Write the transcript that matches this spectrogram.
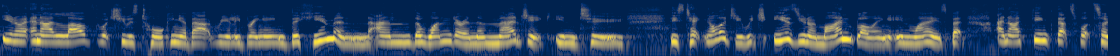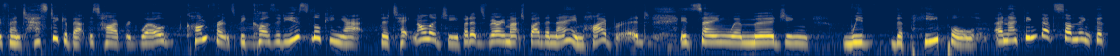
You know, and I loved what she was talking about really bringing the human and the wonder and the magic into this technology, which is, you know, mind blowing in ways. But, and I think that's what's so fantastic about this Hybrid World conference mm. because it is looking at the technology, but it's very much by the name hybrid. It's saying we're merging with the people. And I think that's something that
